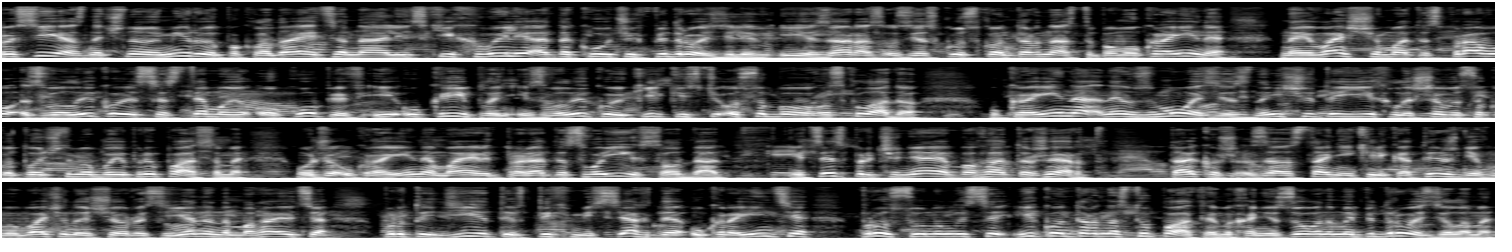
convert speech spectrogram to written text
Росія значною мірою покладається на людські хвилі атакуючих підрозділів. І зараз, у зв'язку з контрнаступом України, найважче мати справу з великою системою окопів і укріплень із великою кількістю особового складу. Україна не в змозі знищити їх лише високоточними боєприпасами. Отже, Україна має відправляти своїх солдат, і це спричиняє багато жертв. Також за останні кілька тижнів ми бачили, що росіяни намагаються протидіяти в тих місцях, де українці просунулися і і контрнаступати механізованими підрозділами.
